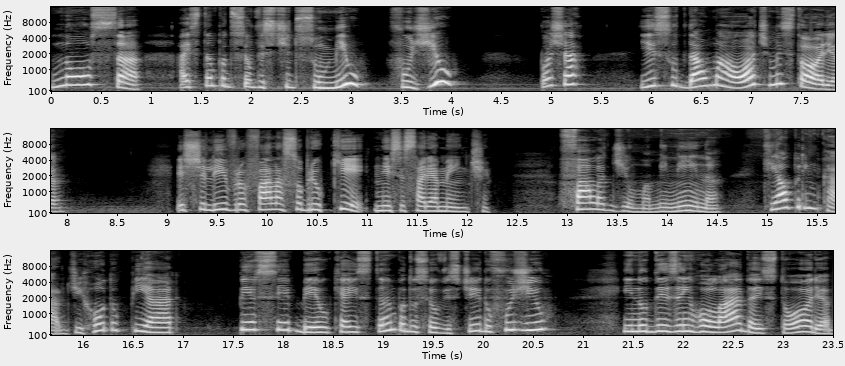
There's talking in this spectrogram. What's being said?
Nossa, a estampa do seu vestido sumiu? Fugiu? Poxa, isso dá uma ótima história. Este livro fala sobre o que necessariamente? Fala de uma menina que, ao brincar de rodopiar, percebeu que a estampa do seu vestido fugiu. E no desenrolar da história,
